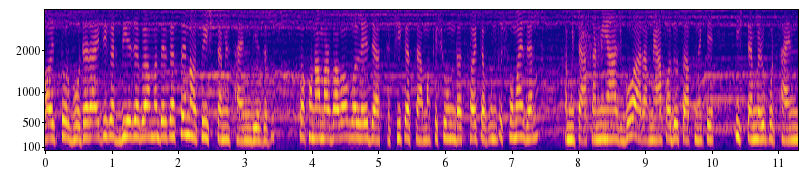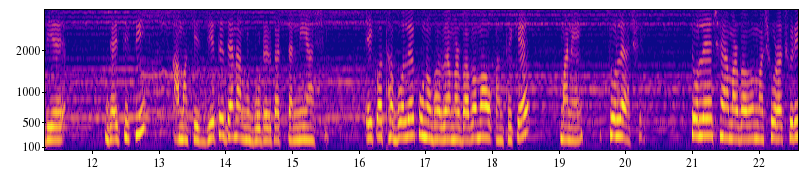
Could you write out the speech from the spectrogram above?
হয় তোর ভোটার আইডি কার্ড দিয়ে যাবে আমাদের কাছে, নয়তো স্ট্যাম্পে সাইন দিয়ে যাবে। তখন আমার বাবা বলে যে আচ্ছা ঠিক আছে, আমাকে সন্ধ্যা ছয়টা পর্যন্ত সময় দেন। আমি টাকা নিয়ে আসব আর আমি আপাতত আপনাকে স্ট্যাম্পের উপর সাইন দিয়ে যাইতেছি। আমাকে যেতে দেন, আমি বোর্ডের কার্ডটা নিয়ে আসি। এই কথা বলে কোনোভাবে আমার বাবা মা ওখান থেকে মানে চলে আসে। চলে এসে আমার বাবা মা সরাসরি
